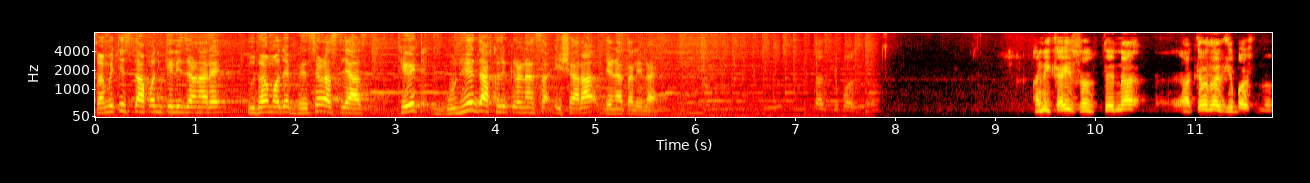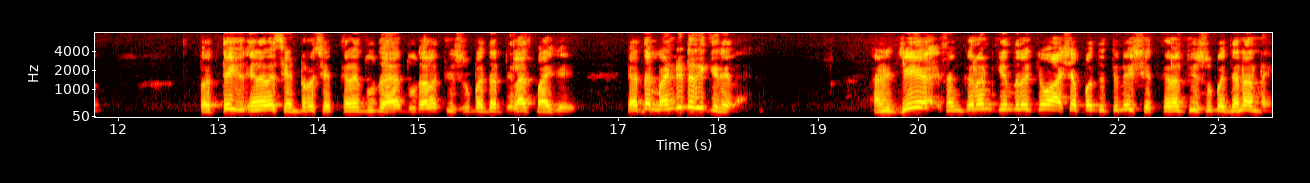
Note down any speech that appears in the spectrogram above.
समिती स्थापन केली जाणार आहे. दुधामध्ये भेसळ असल्यास थेट गुन्हे दाखल करण्याचा इशारा देण्यात आलेला आहे. आणि काही संस्थेना अकरा तारखेपासून. प्रत्येक येणाऱ्या सेंटरवर शेतकऱ्या दूध आहे दुधाला तीस रुपये दर दिलाच पाहिजे. हे आता मॅन्डेटरी केलेलं आहे. आणि जे संकलन केंद्र किंवा अशा पद्धतीने शेतकऱ्याला तीस रुपये देणार नाही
